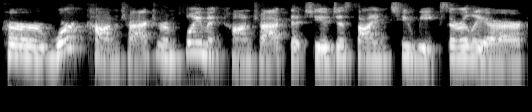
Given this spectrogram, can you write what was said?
her work contract, her employment contract that she had just signed two weeks earlier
